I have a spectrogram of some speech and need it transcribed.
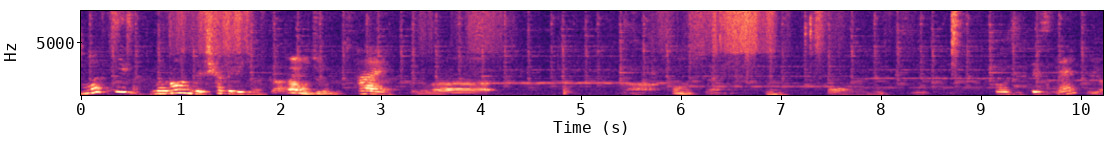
もちのロンで仕掛けていきますか。あ、もちろんです。はい、これは、まあ、本線、うん、本そうですね。うんうん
